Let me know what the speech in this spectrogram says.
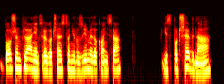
w Bożym planie, którego często nie rozumiemy do końca, jest potrzebna,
